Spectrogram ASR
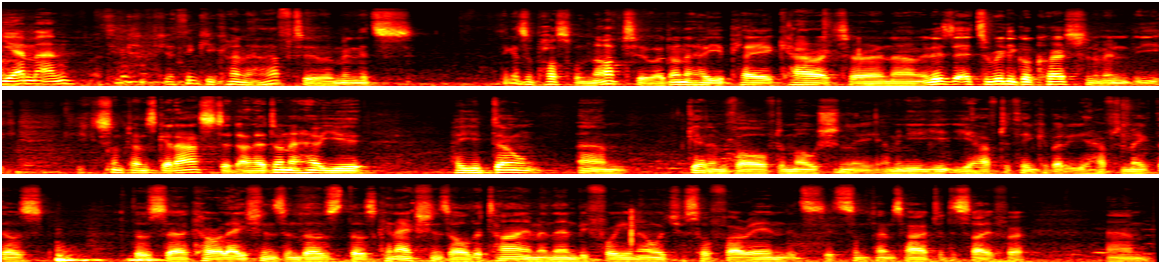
Yeah, man. I think I think you kind of have to. I mean, it's I think it's impossible not to. I don't know how you play a character, and um, it is it's a really good question. I mean, you, you sometimes get asked it, and I don't know how you how you don't um, get involved emotionally. I mean, you, you have to think about it. You have to make those those uh, correlations and those those connections all the time, and then before you know it, you're so far in. It's it's sometimes hard to decipher. Um,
